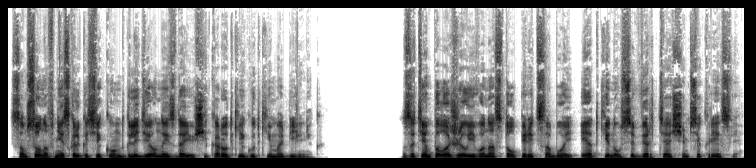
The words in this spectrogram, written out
Самсонов несколько секунд глядел на издающий короткие гудки мобильник. Затем положил его на стол перед собой и откинулся в вертящемся кресле.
